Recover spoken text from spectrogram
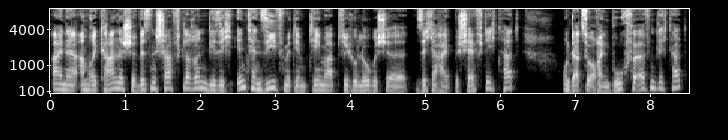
eine amerikanische Wissenschaftlerin, die sich intensiv mit dem Thema psychologische Sicherheit beschäftigt hat und dazu auch ein Buch veröffentlicht hat,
